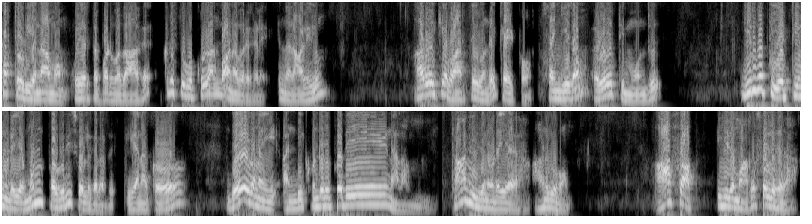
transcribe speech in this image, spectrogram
கர்த்தருடைய நாமம் உயர்த்தப்படுவதாக கிறிஸ்துவுக்குள் அன்பானவர்களே இந்த நாளிலும் ஆரோக்கிய வார்த்தை ஒன்றை கேட்போம். சங்கீதம் எழுபத்தி மூன்று இருபத்தி எட்டினுடைய முன்பகுதி சொல்லுகிறது. எனக்கோ தேவனை அண்டிக் கொண்டிருப்பதே நலம். தாவிதனுடைய அனுபவம் ஆசாப் இவ்விதமாக சொல்லுகிறார்.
